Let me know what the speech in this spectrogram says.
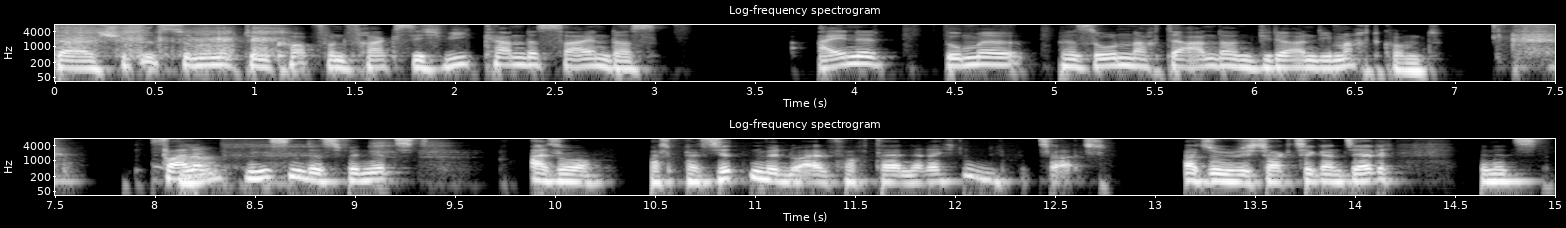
da schüttelst du nur noch den Kopf und fragst dich, wie kann das sein, dass eine dumme Person nach der anderen wieder an die Macht kommt. Vor allem, ja? wie ist denn das, wenn jetzt, also, was passiert denn, wenn du einfach deine Rechnung nicht bezahlst? Also, ich sag's dir ganz ehrlich, wenn jetzt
